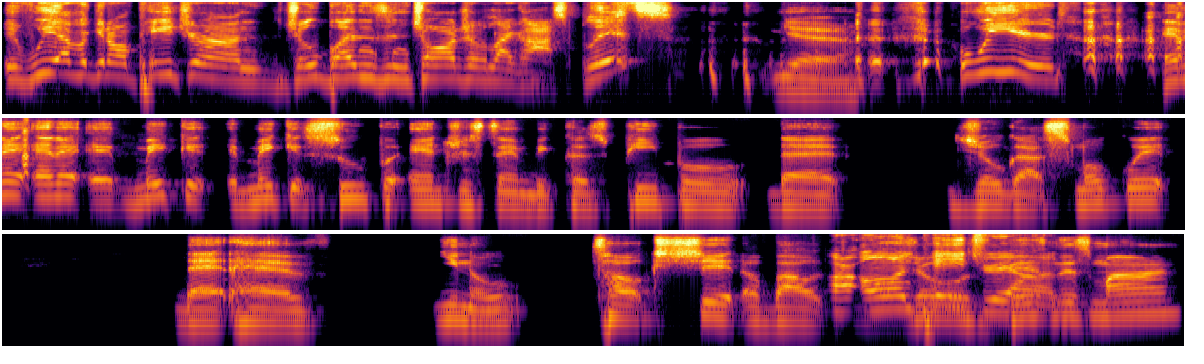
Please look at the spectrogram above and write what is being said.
if we ever get on Patreon, Joe Budden's in charge of like our splits. yeah. Weird. and it and it, it make it it make it super interesting because people that Joe got smoked with that have you know talk shit about Are on Joe's Patreon. business mind.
